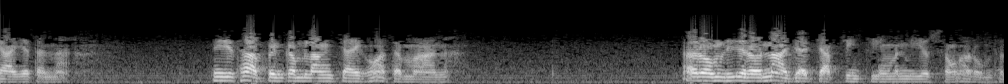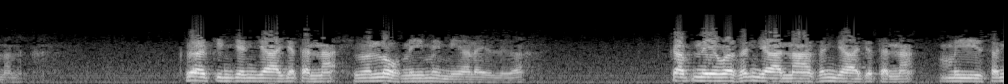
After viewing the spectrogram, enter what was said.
ญายตนะ นี่ถ้าเป็นกำลังใจของอาตมานะอารมณ์ที่เราน่าจะจับจริง ๆ มันมีอยู่สองอารมณ์เท่านั้นคือกินยัญญายตนะว่าโลกนี้ไม่มีอะไรเหลือ กับเนวสัญญานาสัญญาจตนะ มีสัญ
